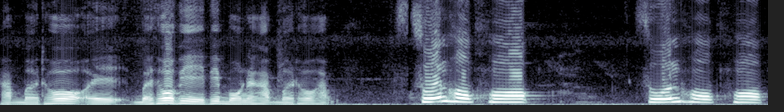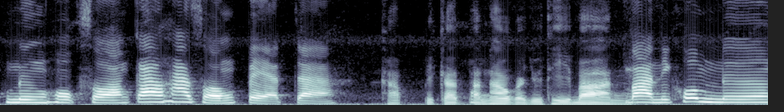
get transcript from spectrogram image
ครับเบอร์โทรเอ้ยเบอร์โทรพี่พี่บงนะครับเบอร์โทรครับ 066 066 162 9528จ้า ครับพิกัดปันเท่ากับอยู่ที่บ้าน บ้านนิคมหนึ่ง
